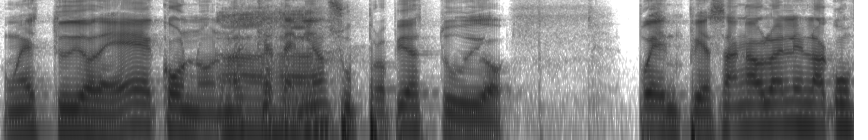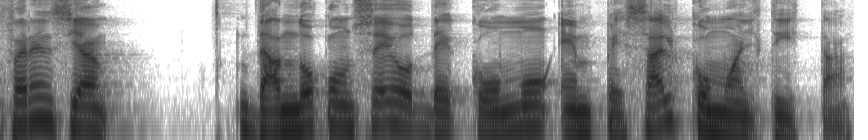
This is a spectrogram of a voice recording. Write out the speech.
un estudio de Echo, no, no es que tenían sus propios estudios. Pues empiezan a hablar en la conferencia dando consejos de cómo empezar como artista.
